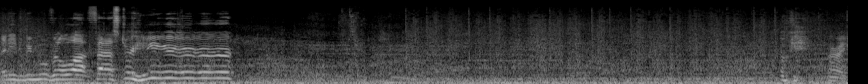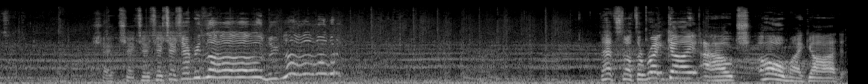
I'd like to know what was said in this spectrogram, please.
I need to be moving a lot faster here! Check, check, check, check, check, reload, reload! That's not the right guy! Ouch! Oh my god,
